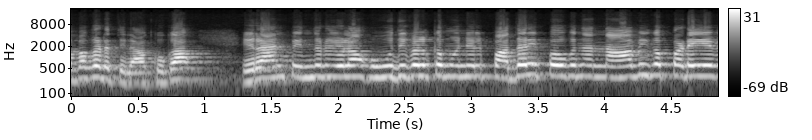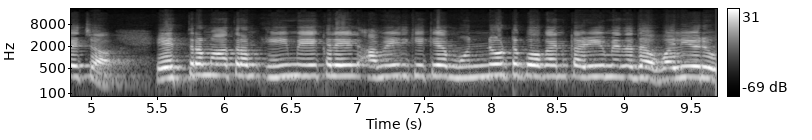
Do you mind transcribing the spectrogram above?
അപകടത്തിലാക്കുക. ഇറാൻ പിന്തുണയുള്ള ഹൂതികൾക്ക് മുന്നിൽ പതറിപ്പോകുന്ന നാവികപ്പടയെ വെച്ച് എത്രമാത്രം ഈ മേഖലയിൽ അമേരിക്കയ്ക്ക് മുന്നോട്ട് പോകാൻ കഴിയുമെന്നത് വലിയൊരു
